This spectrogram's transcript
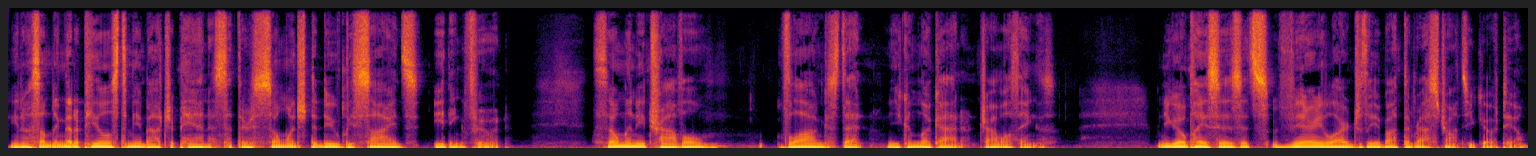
you know, something that appeals to me about Japan is that there's so much to do besides eating food. So many travel vlogs that you can look at, travel things when you go places, it's very largely about the restaurants you go to.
